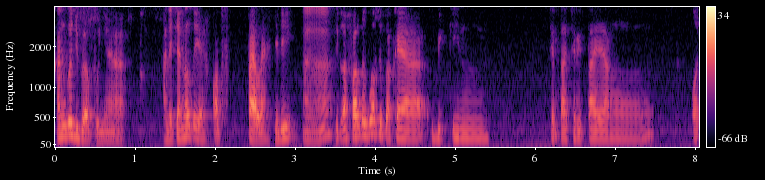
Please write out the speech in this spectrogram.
kan gue juga punya ada channel tuh ya Code File ya. Jadi Heeh. di Code File tuh gue suka kayak bikin cerita-cerita yang oh,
